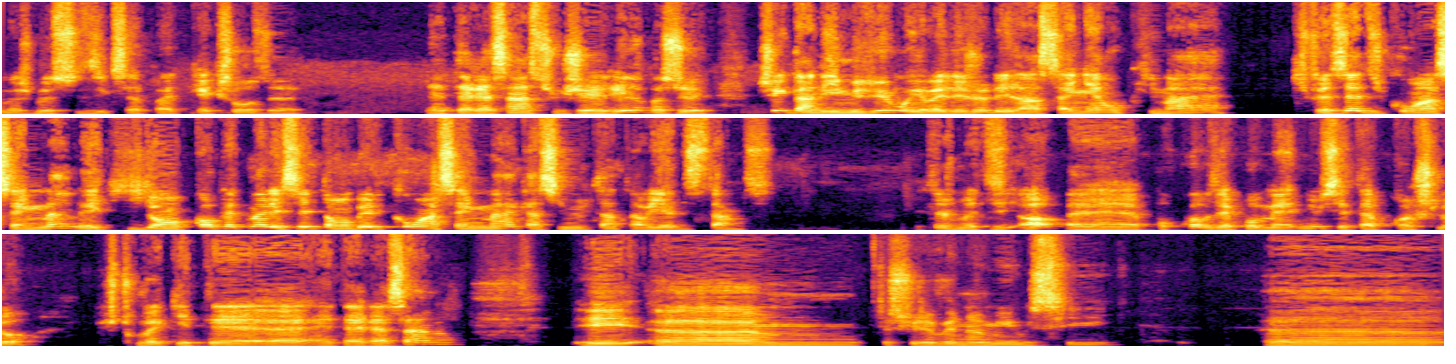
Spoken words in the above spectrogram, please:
mais je me suis dit que ça peut être quelque chose de, intéressant à suggérer. parce que je sais que dans des milieux, moi, il y avait déjà des enseignants au primaire qui faisaient du co-enseignement, mais qui ont complètement laissé tomber le co-enseignement quand c'est le temps de travailler à distance. Et là, je me dis, ah, ben, pourquoi vous n'avez pas maintenu cette approche-là? Je trouvais qu'elle était euh, intéressant. Et euh, qu'est-ce que j'avais nommé aussi? Euh,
